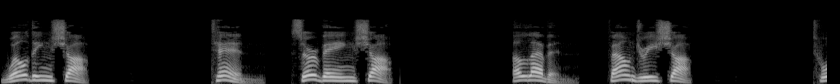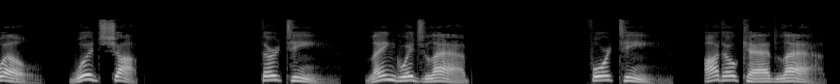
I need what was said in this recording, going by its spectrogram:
Welding Shop. 10 Surveying Shop 11. Foundry shop 12. Wood shop 13. Language lab 14. AutoCAD lab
